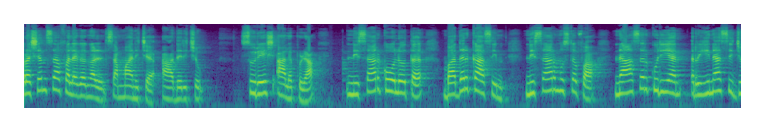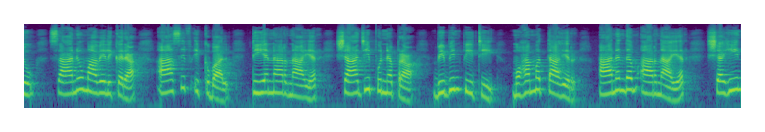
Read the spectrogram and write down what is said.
പ്രശംസാ ഫലകങ്ങൾ സമ്മാനിച്ച് ആദരിച്ചു. Suresh Alappuzha Nisar Koloth Badar Kasim Nisar Musthafa Nasar Kurian Reena Siju Sanu Mavelikara Asif Iqbal T N R Nair Shaji Punnapra Bibin P T Muhammad Thahir Anandam R Nair Shaheen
